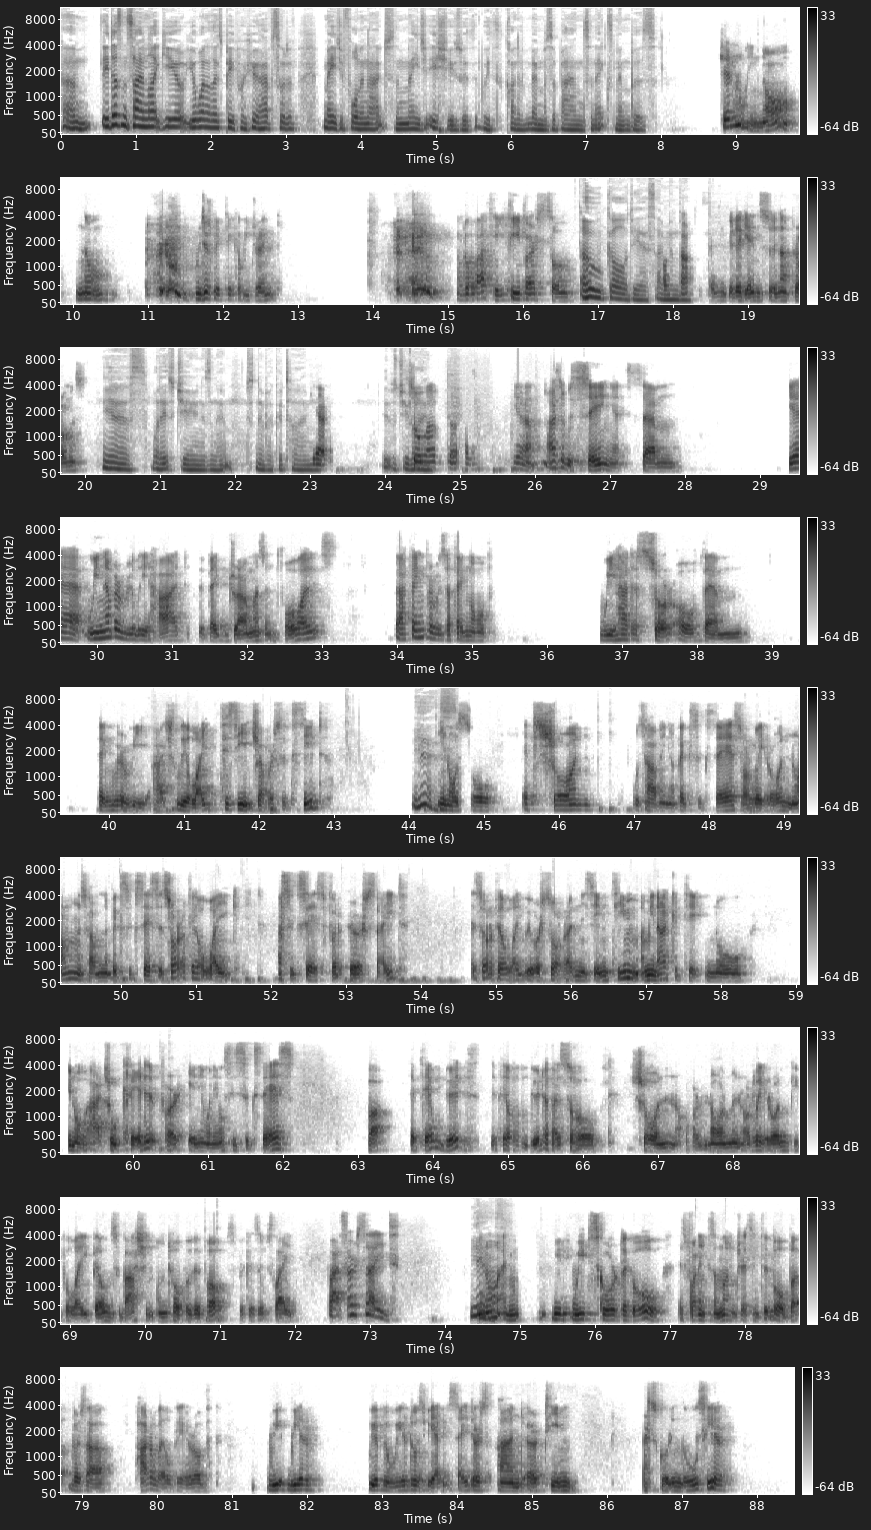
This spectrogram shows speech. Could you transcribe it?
Um, it doesn't sound like you, you're one of those people who have sort of major falling outs and major issues with, with kind of members of bands and ex members. Generally, no. No. I'm just going to take a wee drink. I've got bad hay fever, so. Oh God, yes, I remember. I'll good again soon. I promise. Yes, well, it's June, isn't it? It's never a good time. Yeah, it was July. So, uh, yeah, as I was saying, it's um, yeah, we never really had the big dramas and fallouts. I think there was a thing of we had a sort of um, thing where we actually liked to see each other succeed. Yes. You know, so if Sean was having a big success, or later on Norman was having a big success, it sort of felt like a success for our side. It sort of felt like we were sort of in the same team. I mean, I could take no, you know, actual credit for anyone else's success, but it felt good. It felt good if I saw Sean or Norman or later on people like Belle and Sebastian on top of the pops because it was like, that's our side. Yes. You know, and we've, we've scored a goal. It's funny because I'm not interested in football, but there's a parallel there of we, we're we're the weirdos, we outsiders, and our team are scoring goals here.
